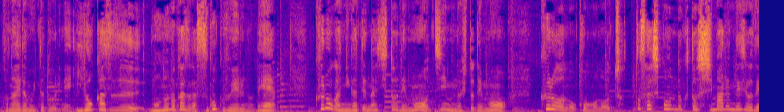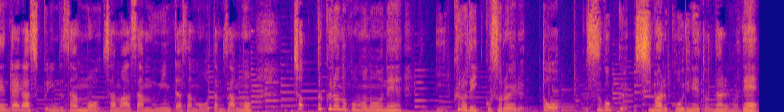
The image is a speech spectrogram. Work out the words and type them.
この間も言った通りね、色数、物の数がすごく増えるので、黒が苦手な人でも、チームの人でも、黒の小物をちょっと差し込んどくと締まるんですよ、全体が。スプリングさんも、サマーさんも、ウィンターさんも、オータムさんも、ちょっと黒の小物をね、黒で1個揃えるとすごく締まるコーディネートになるので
